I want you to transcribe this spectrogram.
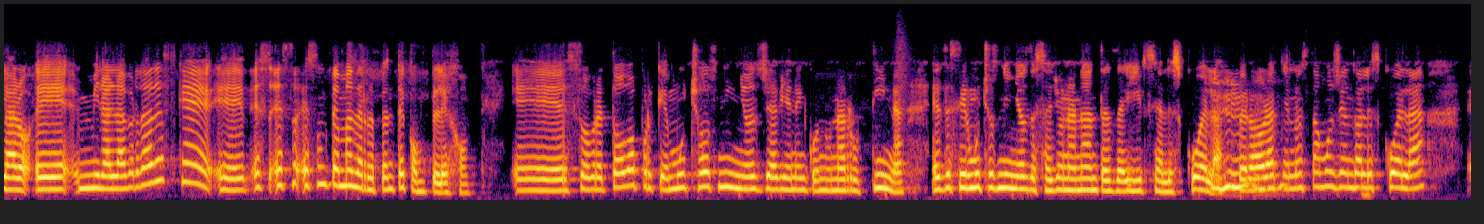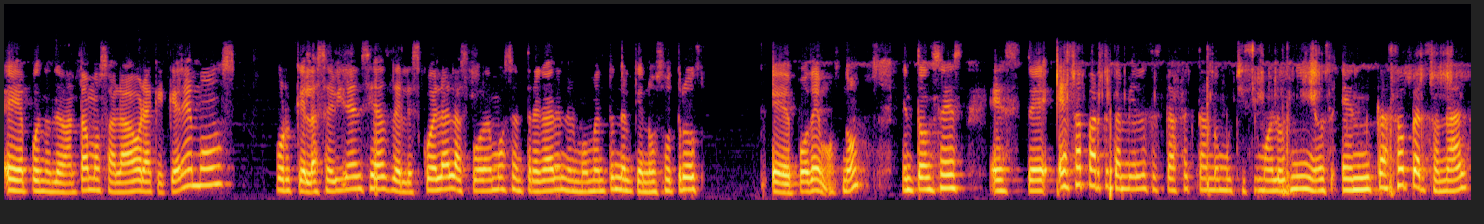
Claro, eh, mira, la verdad es que eh, es, es- es un tema de repente complejo, eh, sobre todo porque muchos niños ya vienen con una rutina, es decir, muchos niños desayunan antes de irse a la escuela, pero ahora que no estamos yendo a la escuela, eh, pues nos levantamos a la hora que queremos, porque las evidencias de la escuela las podemos entregar en el momento en el que nosotros eh, podemos, ¿no? Entonces, este, esa parte también les está afectando muchísimo a los niños. En mi caso personal,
